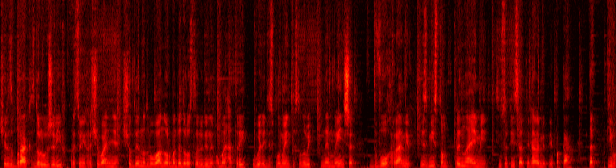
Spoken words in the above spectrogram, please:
Через брак здорових жирів в раціоні харчування щоденна добова норма для дорослої людини омега-3 у вигляді суплементів становить не менше 2 грамів із змістом принаймні 750 мг ЕПК та пів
